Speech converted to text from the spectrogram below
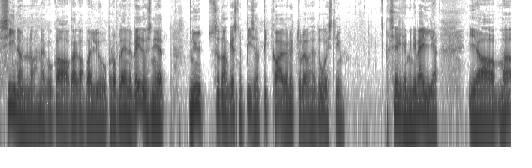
siin on noh, nagu ka väga palju probleeme peidus, nii et nüüd sõda on kestnud piisavalt pikka aega, nüüd tulevad need uuesti selgemini välja. ja ma,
